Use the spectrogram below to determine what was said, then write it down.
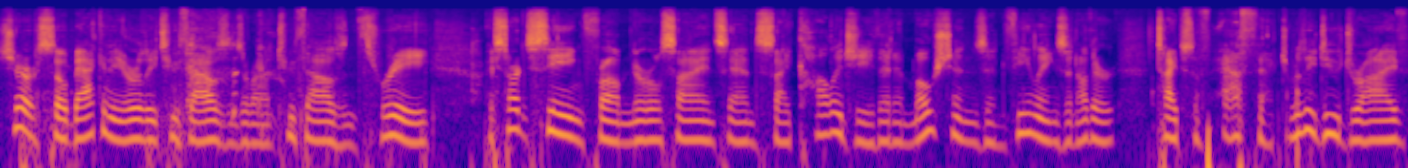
Sure. So back in the early 2000s, around 2003, I started seeing from neuroscience and psychology that emotions and feelings and other types of affect really do drive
